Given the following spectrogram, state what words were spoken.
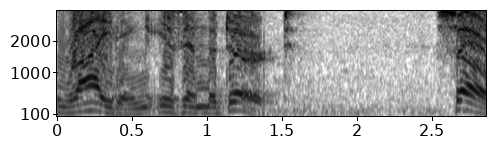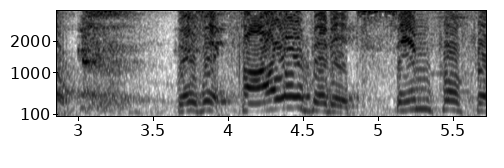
writing is in the dirt. So, does it follow that it's sinful for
